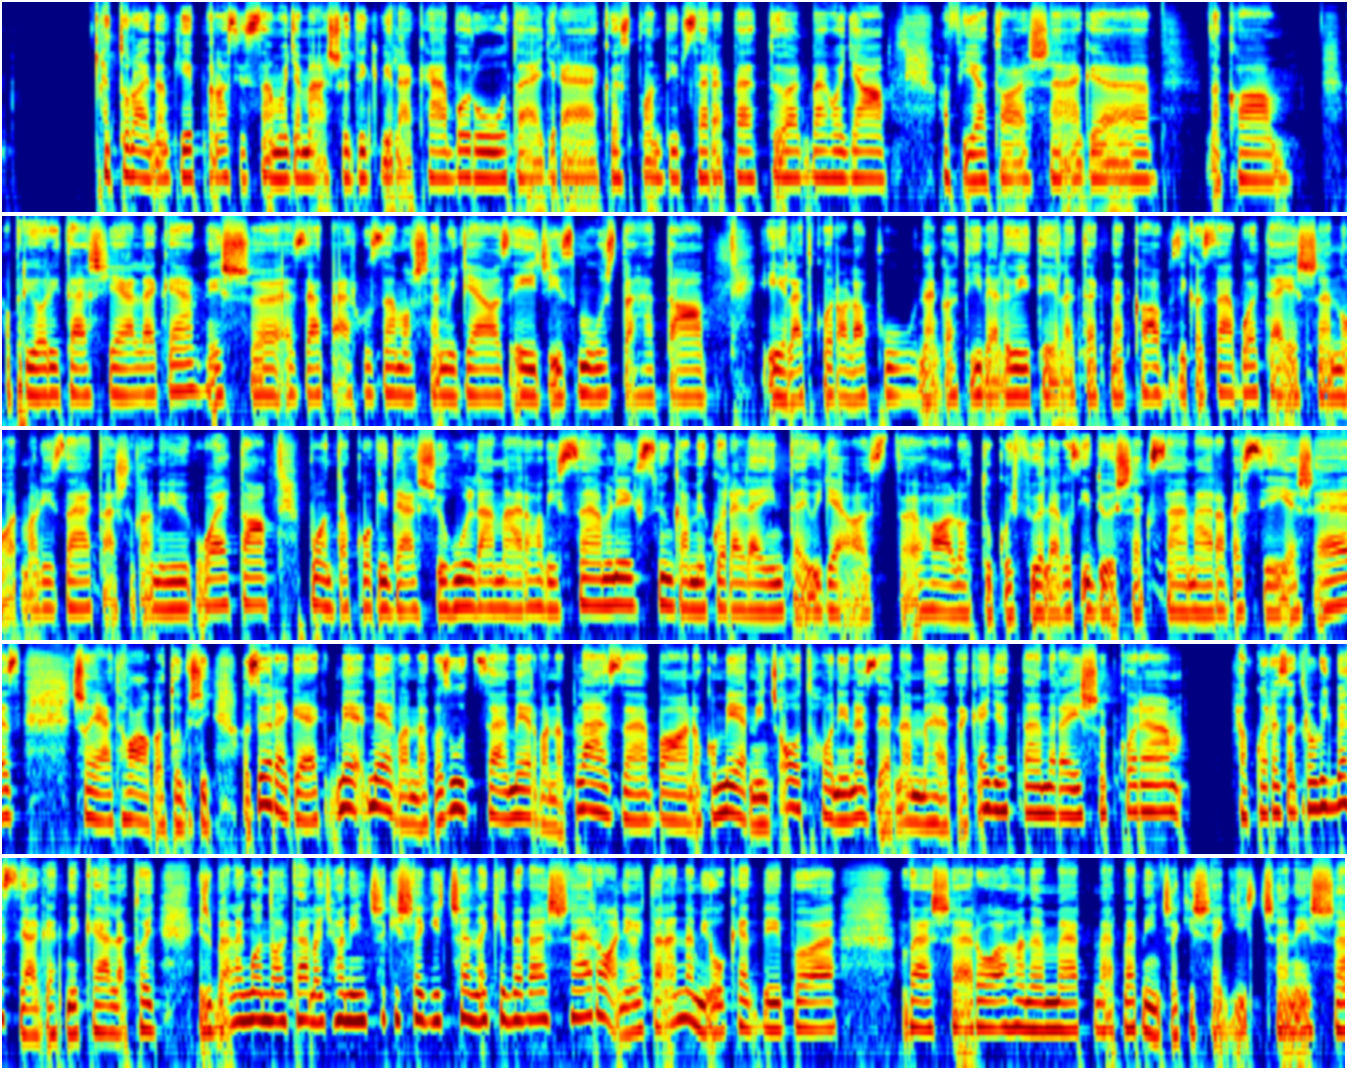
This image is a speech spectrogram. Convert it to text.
Hát tulajdonképpen azt hiszem, hogy a második világháború óta egyre központibb szerepet tölt be, hogy a, a fiatalságnak a a prioritás jellege, és ezzel párhuzamosan ugye az ageizmus, tehát a életkor alapú negatív előítéleteknek az igazából teljesen normalizált társadalmi mű volt a pont a Covid első hullámára, ha visszaemlékszünk, amikor eleinte ugye azt hallottuk, hogy főleg az idősek számára veszélyes ez. Saját hallgatók is, hogy az öregek miért, miért vannak az utcán, miért van a plázában, akkor miért nincs otthon, én ezért nem mehetek egyetemre, és akkor akkor ezekről úgy beszélgetni kellett, hogy és belegondoltál, hogy ha nincs, aki segítsen neki bevásárolni, hogy talán nem jó kedvéből vásárol, hanem mert, mert, mert nincs, aki segítsen, és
